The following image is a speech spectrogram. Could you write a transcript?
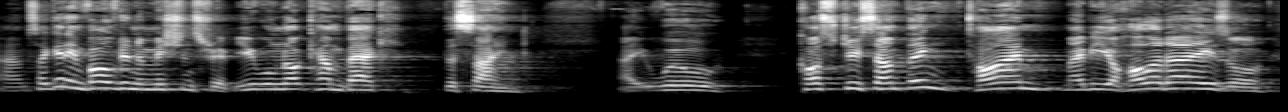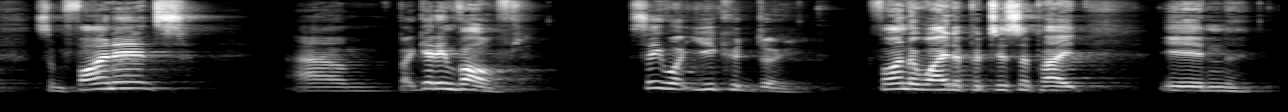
Um, so get involved in a missions trip. You will not come back the same. It will cost you something, time, maybe your holidays or some finance, um, but get involved. See what you could do. Find a way to participate in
